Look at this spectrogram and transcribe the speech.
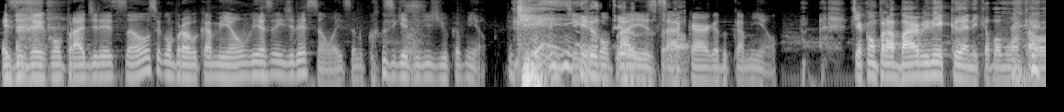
Aí você tinha que comprar a direção, você comprava o caminhão, vinha sem direção. Aí você não conseguia dirigir o caminhão. Tinha que Meu comprar Deus extra a carga do caminhão. Tinha que comprar Barbie mecânica pra montar o,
